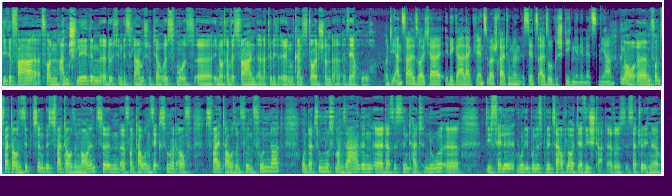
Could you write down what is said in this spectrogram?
die Gefahr von Anschlägen durch den islamischen Terrorismus in Nordrhein-Westfalen natürlich in ganz Deutschland sehr hoch. Und die Anzahl solcher illegaler Grenzüberschreitungen ist jetzt also gestiegen in den letzten Jahren? Genau, ähm, von 2017 bis 2019 von 1600 auf 2500. Und dazu muss man sagen, dass es sind halt nur äh, die Fälle, wo die Bundespolizei auch Leute erwischt hat. Also es ist natürlich eine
